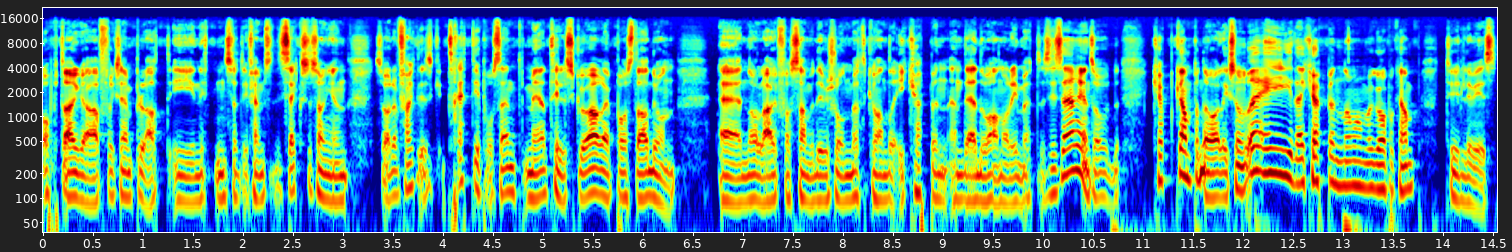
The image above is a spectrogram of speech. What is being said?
oppdaga f.eks. at i 1975-76-sesongen så var det faktisk 30% mer tilskuere på stadion eh, når lag fra samme divisjon møtte hverandre i cupen, enn det det var når de møttes i serien. Så cupkampene var liksom Hei, det er cupen, nå må vi gå på kamp. Tydeligvis.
